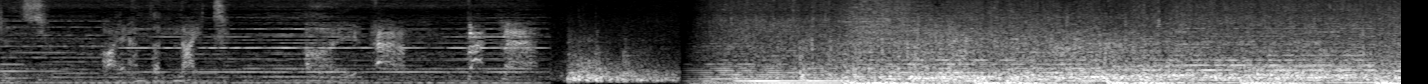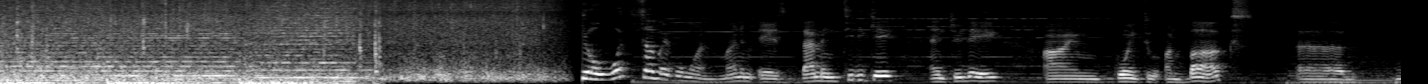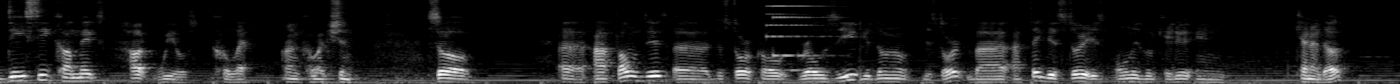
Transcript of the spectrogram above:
I am the knight. I am Batman! Yo, what's up everyone? My name is Batman TDK and today I'm going to unbox um, DC Comics Hot Wheels collect on collection. So uh, I found this uh, the store called Rossy. You don't know the store, but I think this store is only located in Canada.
